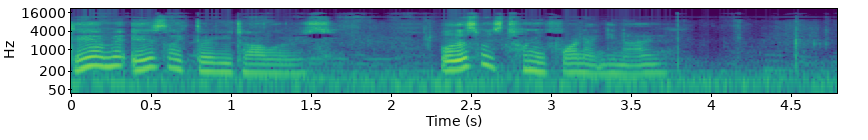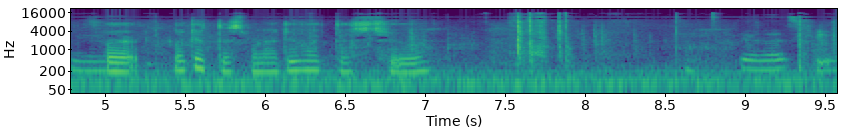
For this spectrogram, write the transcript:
Damn, it is like thirty dollars. Well, this one's twenty four ninety nine. But look at this one. I do like this too. Yeah, that's cute.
